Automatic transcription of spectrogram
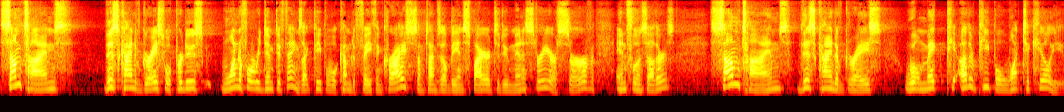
sometimes this kind of grace will produce wonderful redemptive things, like people will come to faith in Christ. Sometimes they'll be inspired to do ministry or serve, influence others. Sometimes this kind of grace will make other people want to kill you.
